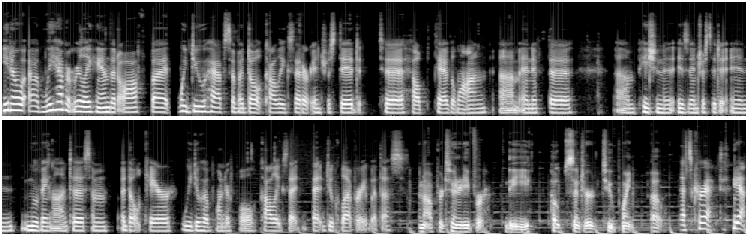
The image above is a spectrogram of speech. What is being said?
You know, um, we haven't really handed off, but we do have some adult colleagues that are interested to help tag along. Um, and if the um, patient is interested in moving on to some adult care, we do have wonderful colleagues that, that do collaborate with us. An opportunity for the Hope Center 2.0. That's correct. Yeah.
